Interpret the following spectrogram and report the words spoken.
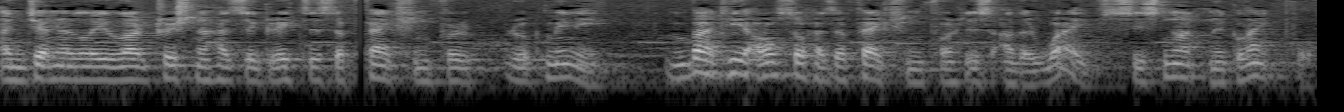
And generally Lord Krishna has the greatest affection for Rukmini. But he also has affection for his other wives. He's not neglectful.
